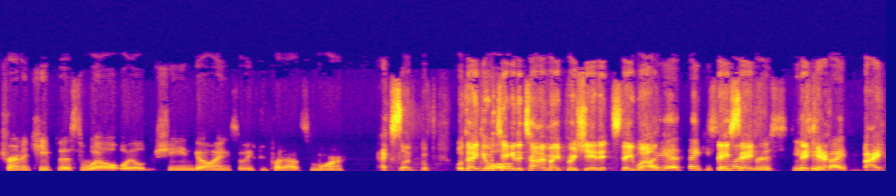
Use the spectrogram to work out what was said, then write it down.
trying to keep this well-oiled machine going so we can put out some more. Excellent. Well, thank you for taking the time. I appreciate it. Stay well. oh yeah, thank you so stay much, safe. Bruce. You Take too. care. Bye. Bye.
